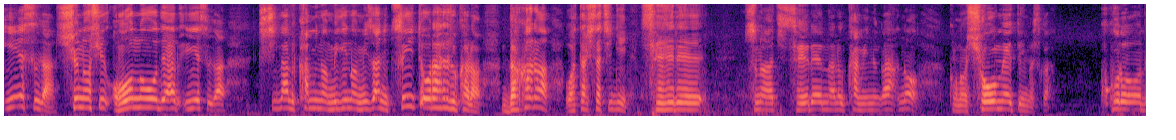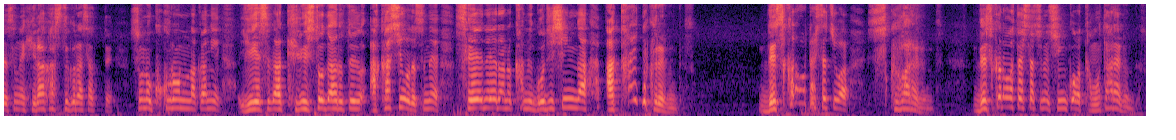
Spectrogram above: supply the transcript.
イエスが主の主王能である。イエスが父なる神の右の御座についておられるから。だから私たちに聖霊すなわち聖霊なる神がのこの証明といいますか心をですね開かせてくださってその心の中にイエスがキリストであるという証をですね聖霊らの神ご自身が与えてくれるんです。ですから私たちは救われるんです。ですから私たちの信仰は保たれるんです。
